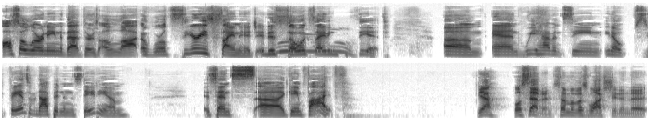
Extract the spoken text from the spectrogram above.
also learning that there's a lot of World Series signage. It is so exciting to see it. Um, and we haven't seen, you know, fans have not been in the stadium since, uh, game five. Yeah, well, seven. Some of us watched it in the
